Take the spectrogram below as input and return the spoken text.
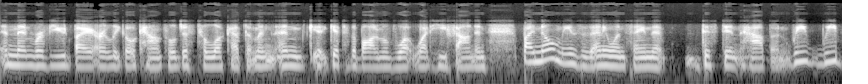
and then reviewed by our legal counsel just to look at them and, and get, get to the bottom of what what he found. And by no means is anyone saying that this didn't happen. We we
